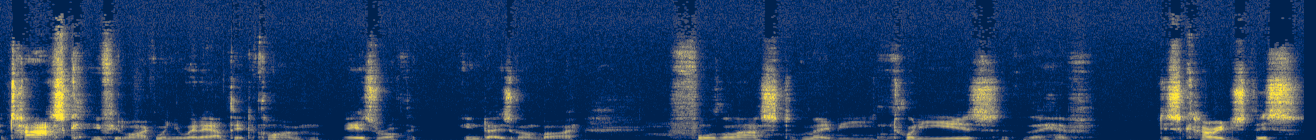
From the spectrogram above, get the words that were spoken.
a task, if you like, when you went out there to climb Ayers Rock in days gone by. For the last maybe 20 years, they have discouraged this.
